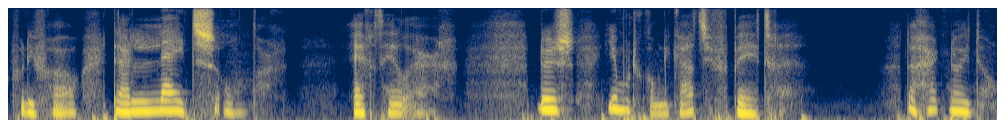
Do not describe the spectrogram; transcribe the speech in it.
voor die vrouw. Daar lijdt ze onder. Echt heel erg. Dus je moet de communicatie verbeteren. Dat ga ik nooit doen.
